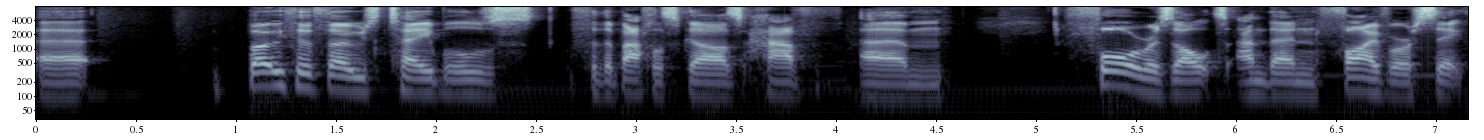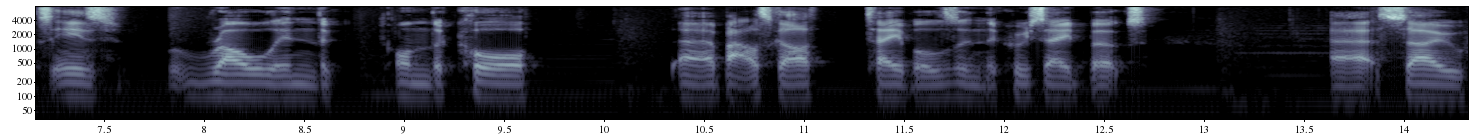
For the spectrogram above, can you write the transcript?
Uh, both of those tables for the battle scars have um, four results, and then five or six is roll in the on the core uh, battle scar tables in the Crusade books. Uh, so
